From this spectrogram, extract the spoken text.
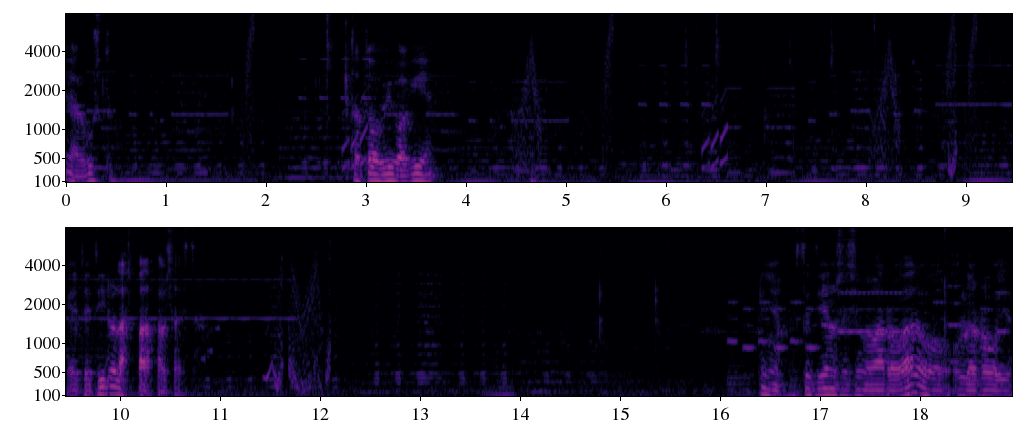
Y al gusto. Está todo vivo aquí, ¿eh? Te tiro la espada falsa esta. Este tío no sé si me va a robar o, o le robo yo.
